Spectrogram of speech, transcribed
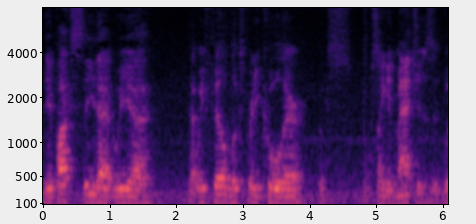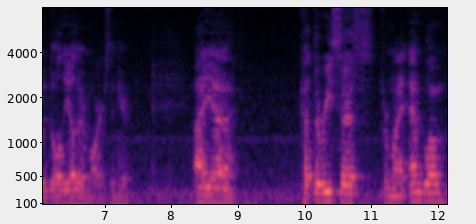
The epoxy that we uh, that we filled looks pretty cool there. Looks looks like it matches with all the other marks in here. I uh, cut the recess for my emblem.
